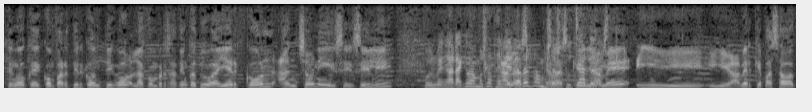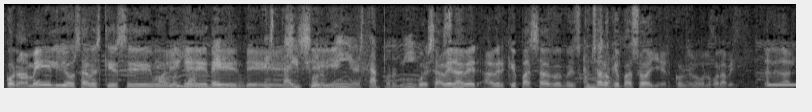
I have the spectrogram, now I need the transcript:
tengo que compartir contigo la conversación que tuve ayer con Anchoni y Cecily. Pues venga, ahora que vamos a celebrar, vamos a a las que escucharlas. llamé y, y y a ver qué pasaba con Amelio, sabes que es eh, un ligue de, de está ahí Sicily. por mí, está por mí. Pues a ver, Sí. a ver, a ver qué pasa. Escucha lo que pasó ayer con, con Abel. Dale, dale.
